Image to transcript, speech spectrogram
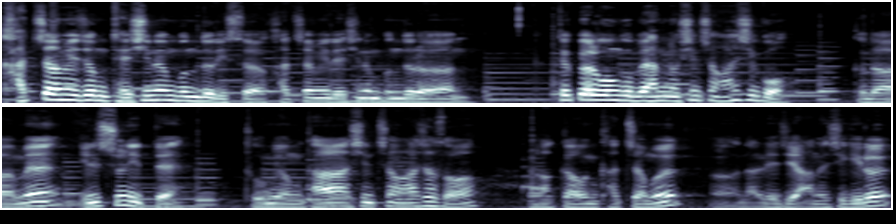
가점이 좀 되시는 분들 있어요. 가점이 되시는 분들은 특별 공급에 한 명 신청하시고 그 다음에 1순위 때 두 명 다 신청하셔서 아까운 가점을 어, 날리지 않으시기를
